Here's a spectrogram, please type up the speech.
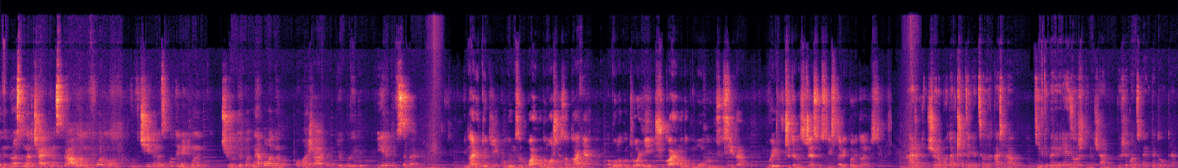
Ви не просто навчаєте нас правилам і формулам, ви вчите нас бути людьми, чути одне одного, поважати, любити, вірити в себе. І навіть тоді, коли ми забуваємо домашні завдання або на контрольній шукаємо допомоги у сусіда, ви вчите нас чесності та відповідальності. Кажуть, що робота вчителя це легка справа. Тільки перевіряй зошити ночами, пиши конспекти до утра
